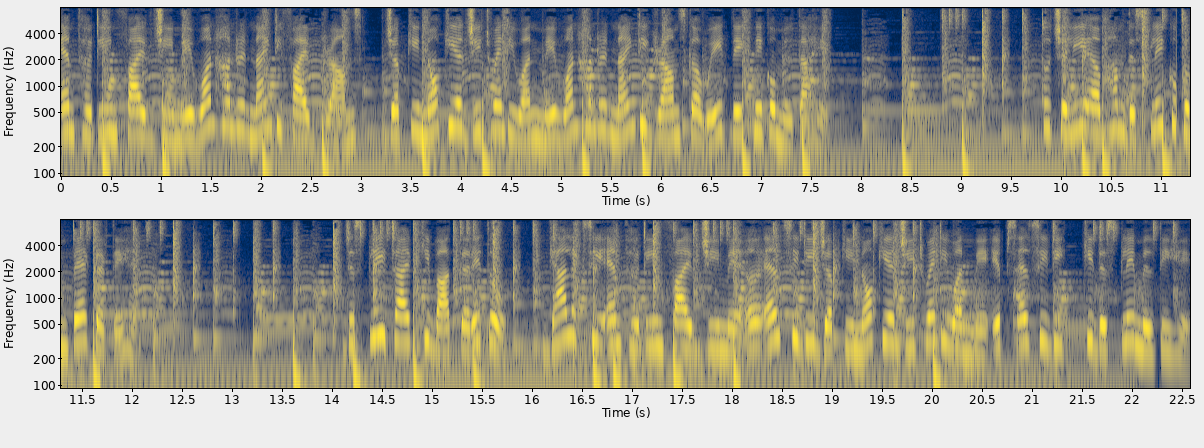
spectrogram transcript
M13 5G में 195 ग्राम्स जबकि Nokia G21 में 190 ग्राम्स का वेट देखने को मिलता है। तो चलिए अब हम डिस्प्ले को कंपेयर करते हैं। डिस्प्ले टाइप की बात करें तो Galaxy M13 5G में LCD जबकि Nokia G21 में IPS LCD की डिस्प्ले मिलती है।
